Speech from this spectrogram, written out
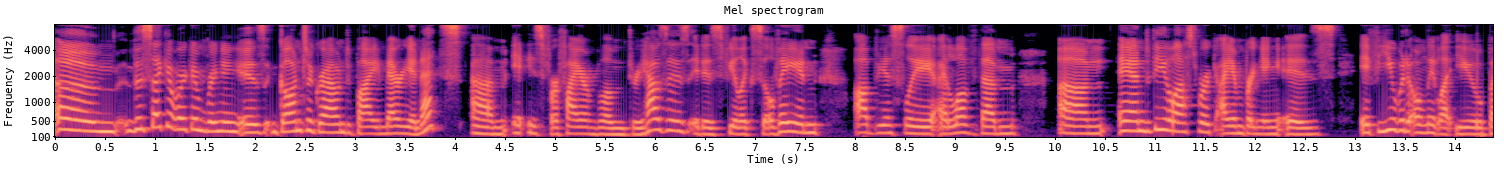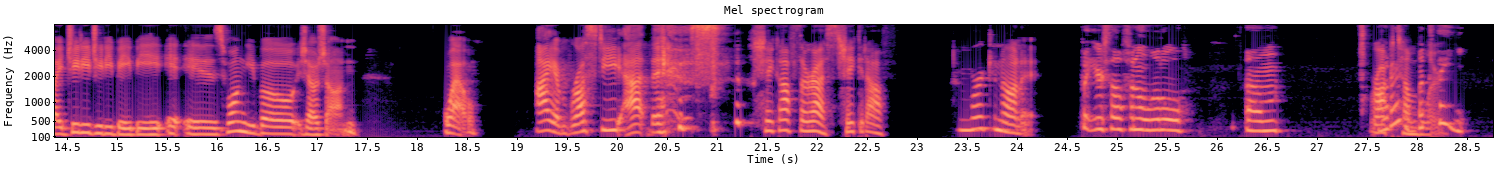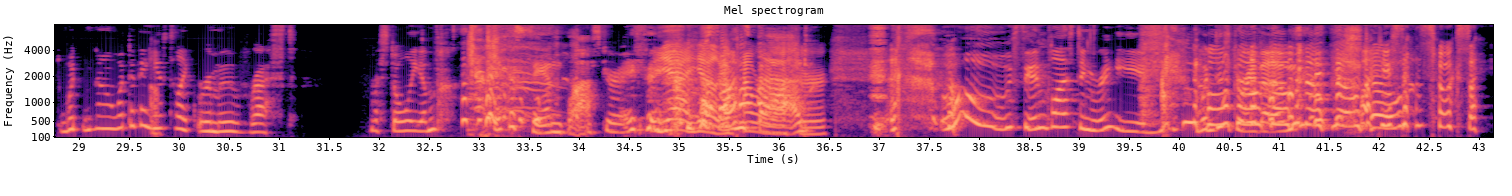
um, the second work I'm bringing is Gone to Ground by Merionettes. Um, it is for Fire Emblem Three Houses. It is Felix Sylvain. Obviously, I love them. Um, and the last work I am bringing is If You Would Only Let You by GD GD Baby. It is Wang Yibo Xiao Zhan. Wow. I am rusty at this. Shake off the rust. Shake it off. I'm working on it. Put yourself in a little um Rock what are- tumbler. What's they what no, what do they Oh. use to like remove rust? Rust-Oleum. like a sandblaster, I think. Yeah, yeah, like a power bad. washer. Ooh, sandblasting Reid would No, destroy no, them. no, no, Why do you sound so excited?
